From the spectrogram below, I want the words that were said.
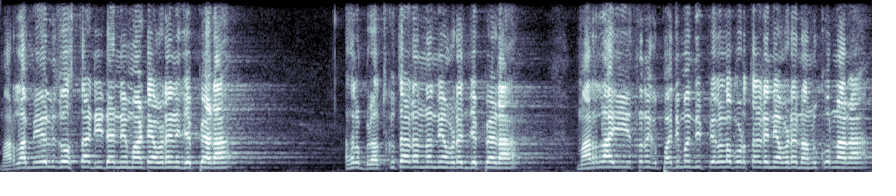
మరలా మేలు చూస్తాడు ఈడనే మాట ఎవడైనా చెప్పాడా? అసలు బ్రతుకుతాడన్నని ఎవడని చెప్పాడా? మరలా ఇతనికి పది మంది పిల్లలు పుడతాడని ఎవడైనా అనుకున్నారా?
